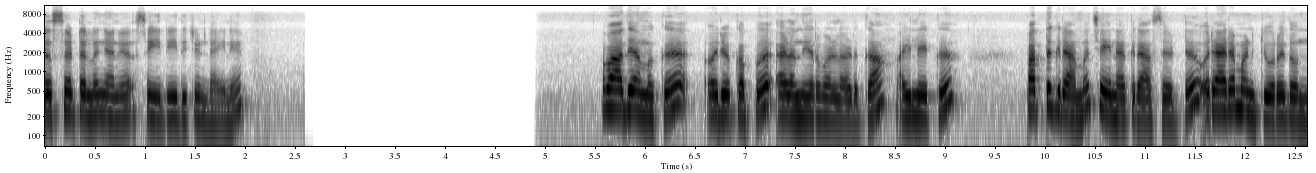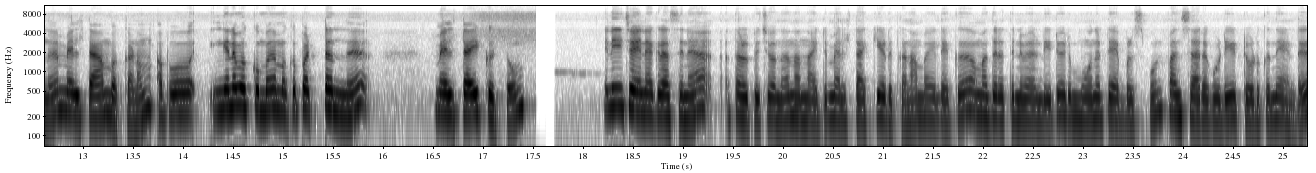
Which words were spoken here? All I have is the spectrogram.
ഡെസേർട്ടെല്ലാം ഞാൻ സെയിൽ ചെയ്തിട്ടുണ്ടായിന്. അപ്പോൾ ആദ്യം നമുക്ക് ഒരു കപ്പ് ഇളനീർ വെള്ളം എടുക്കാം. അതിലേക്ക് പത്ത് ഗ്രാം ചൈന ഗ്രാസ് ഇട്ട് ഒരു അരമണിക്കൂർ ഇതൊന്ന് മെൽറ്റാൻ വെക്കണം. അപ്പോൾ ഇങ്ങനെ വെക്കുമ്പോൾ നമുക്ക് പെട്ടെന്ന് മെൽറ്റായി കിട്ടും. ഇനി ഈ ചൈന ഗ്രാസിനെ തിളപ്പിച്ച് വന്ന് നന്നായിട്ട് മെൽട്ടാക്കി എടുക്കണം. അതിലേക്ക് മധുരത്തിന് വേണ്ടിയിട്ട് ഒരു മൂന്ന് ടേബിൾ സ്പൂൺ പഞ്ചസാര കൂടി ഇട്ട് കൊടുക്കുന്നുണ്ട്.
